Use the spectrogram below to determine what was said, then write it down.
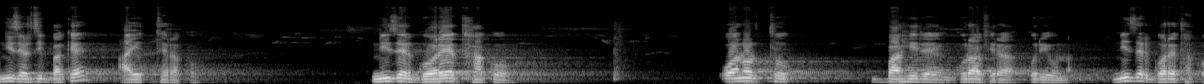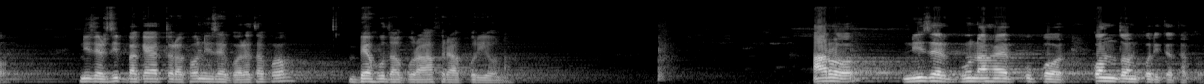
নিজের জিব্বাকে আয়ত্তে রাখো। নিজের ঘরে থাকো। অনর্থক বাহিরে ঘোরাফেরা করিও না। নিজের ঘরে থাকো। নিজের জিব্বাকে আয়ত্ত রাখো, নিজের ঘরে থাকো। বেহুদা ঘোরাফেরা করিও না। আরও নিজের গুনাহের উপর কন্দন করিতে থাকো।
